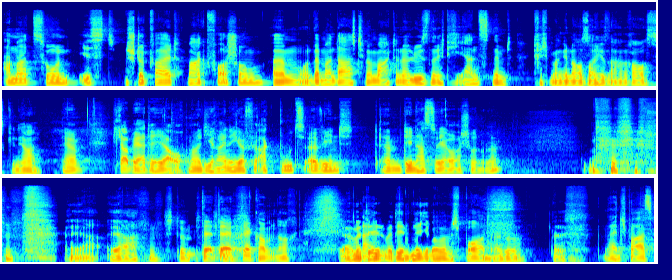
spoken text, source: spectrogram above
Amazon ist ein Stück weit Marktforschung. Ähm, und wenn man da das Thema Marktanalysen richtig ernst nimmt, kriegt man genau solche Sachen raus. Genial. Ja, ich glaube, er hatte ja auch mal die Reiniger für Ackboots erwähnt. Ähm, den hast du ja aber schon, oder? ja, ja, stimmt. Der, der, der kommt noch. Ja, mit denen, mit denen bin ich aber beim Sport. Also Nein, Spaß.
